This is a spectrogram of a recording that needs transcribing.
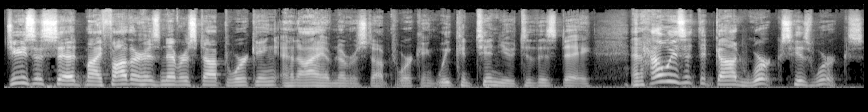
Jesus said, My Father has never stopped working, and I have never stopped working. We continue to this day. And how is it that God works his works?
